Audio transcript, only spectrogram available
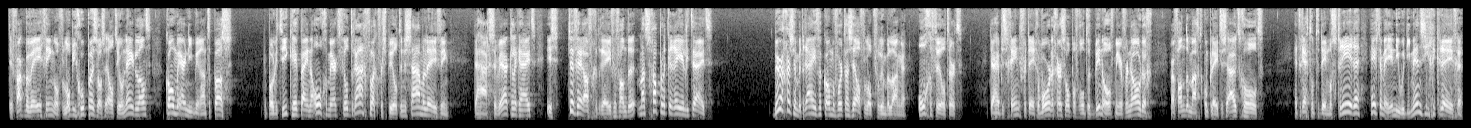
De vakbeweging of lobbygroepen zoals LTO Nederland komen er niet meer aan te pas. De politiek heeft bijna ongemerkt veel draagvlak verspeeld in de samenleving. De Haagse werkelijkheid is te ver afgedreven van de maatschappelijke realiteit. Burgers en bedrijven komen voortaan zelf wel op voor hun belangen, ongefilterd. Daar hebben ze geen vertegenwoordigers op of rond het Binnenhof meer voor nodig, waarvan de macht compleet is uitgehold. Het recht om te demonstreren heeft daarmee een nieuwe dimensie gekregen.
